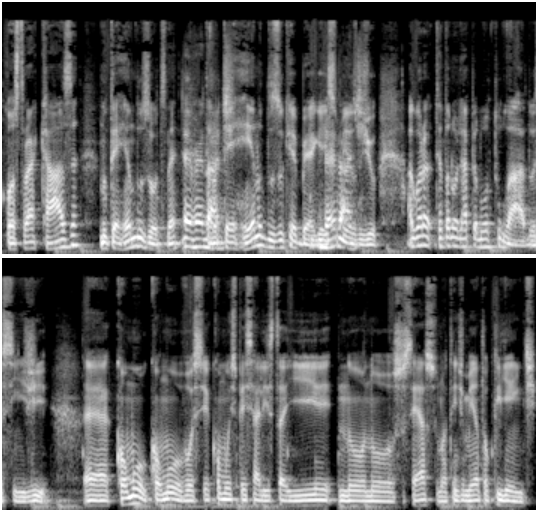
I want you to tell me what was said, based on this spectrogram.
constrói a casa no terreno dos outros, né? É verdade. Tá no terreno do Zuckerberg, é Verdade. isso mesmo, Gil. Agora, tentando olhar pelo outro lado, assim, Gi, é, como, como você, como especialista aí no, no sucesso, no atendimento ao cliente,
